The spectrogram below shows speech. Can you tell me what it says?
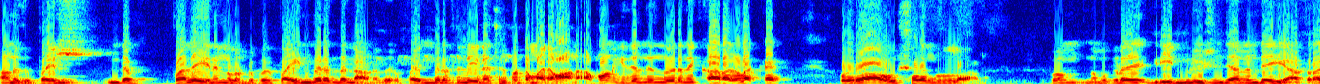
ആണിത് പൈനിന്റെ പല ഇനങ്ങളുണ്ട്. ഇപ്പൊ പൈൻമരം തന്നെയാണിത്. പൈൻമരത്തിന്റെ ഇനത്തിൽപ്പെട്ട മരമാണ്. അപ്പോൾ ഇതിൽ നിന്ന് വരുന്ന കറകളൊക്കെ ഓരോ ഔഷധങ്ങളുള്ളതാണ്. അപ്പം നമ്മുടെ ഗ്രീൻ മ്യൂഷൻ ചാനലിന്റെ യാത്രാ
